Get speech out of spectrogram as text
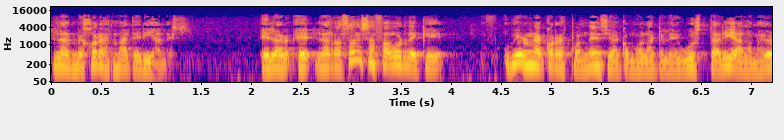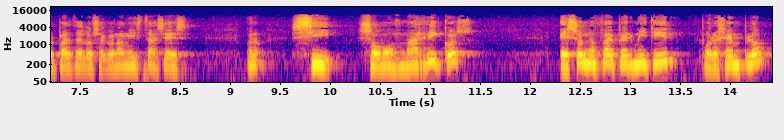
las mejoras materiales? Eh, las razones a favor de que hubiera una correspondencia como la que le gustaría a la mayor parte de los economistas es, bueno, si somos más ricos, eso nos va a permitir, por ejemplo,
